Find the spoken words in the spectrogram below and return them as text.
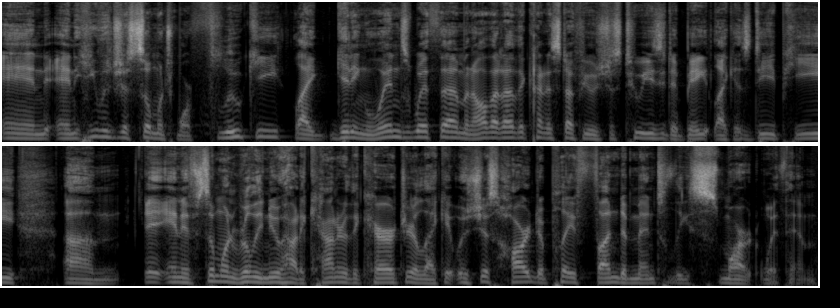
And and he was just so much more fluky, like getting wins with them and all that other kind of stuff. He was just too easy to bait, like his DP. Um, and if someone really knew how to counter the character, like it was just hard to play fundamentally smart with him.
